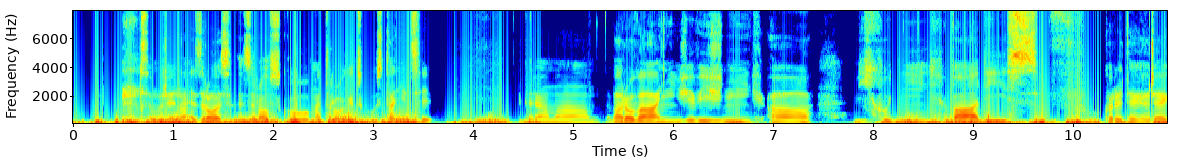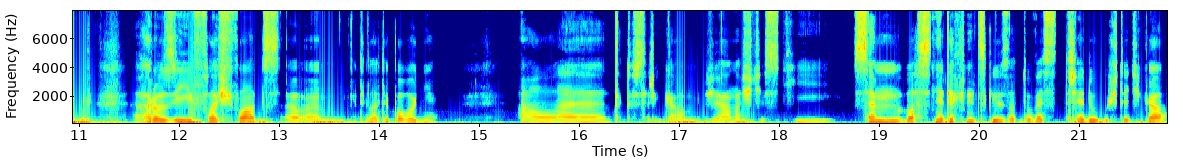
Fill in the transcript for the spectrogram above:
samozřejmě na izrael, izraelskou meteorologickou stanici, která má varování, že v jižních a východních vádí v korytech řek hrozí flash floods, eh, tyhle ty povodně. Ale tak to si říkám, že já naštěstí jsem vlastně technicky za to ve středu už teďka uh,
